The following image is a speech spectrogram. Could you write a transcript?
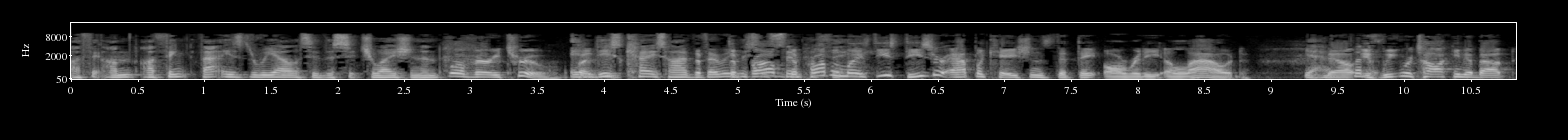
I think I'm, I think that is the reality of the situation. And well, very true. in but this case, I have the, very the, little prob- the problem is these these are applications that they already allowed. Yeah, Now, if we were talking about,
